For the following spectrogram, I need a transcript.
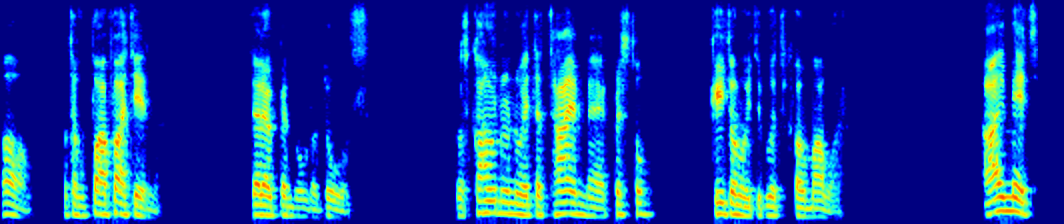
Oh, o taku pāpā tēnā. That opened all the doors. Was kahununu at the time, uh, Crystal, ki tono i te rua te kau mawara. I met te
